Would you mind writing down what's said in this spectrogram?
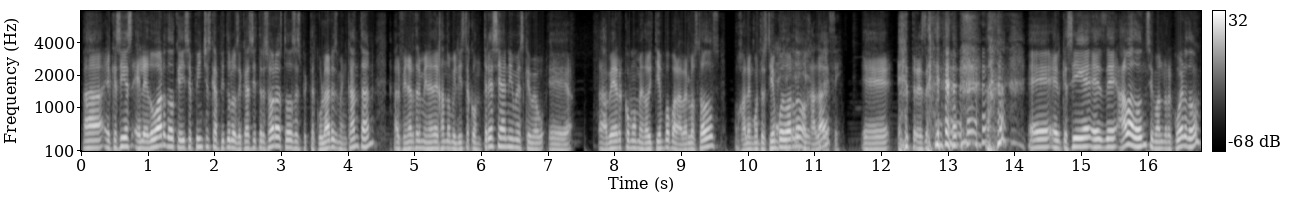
Ah, el que sigue es el Eduardo, que dice pinches capítulos de casi tres horas, todos espectaculares, me encantan. Al final terminé dejando mi lista con 13 animes que me... eh, a ver cómo me doy tiempo para verlos todos. Ojalá encuentres tiempo, Eduardo, ojalá. Trece. Eh, 13. Eh, el que sigue es de Abaddon, si mal no recuerdo.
